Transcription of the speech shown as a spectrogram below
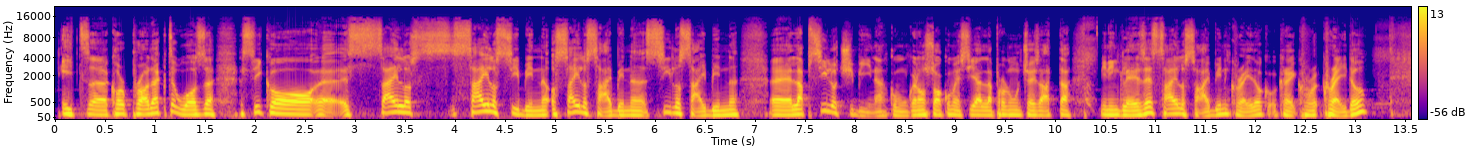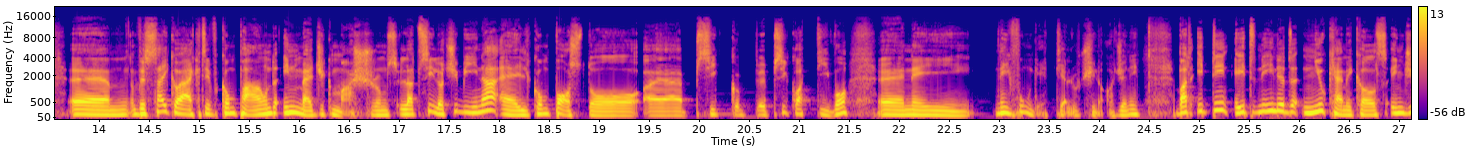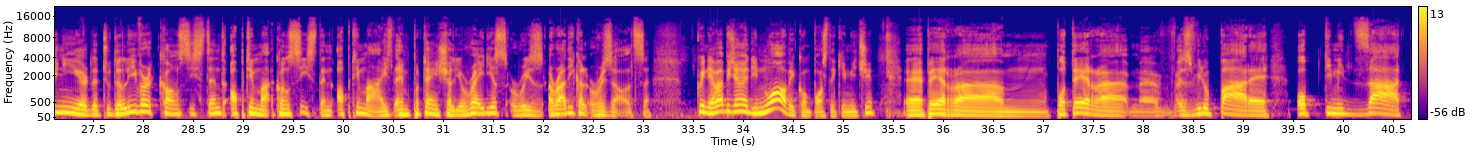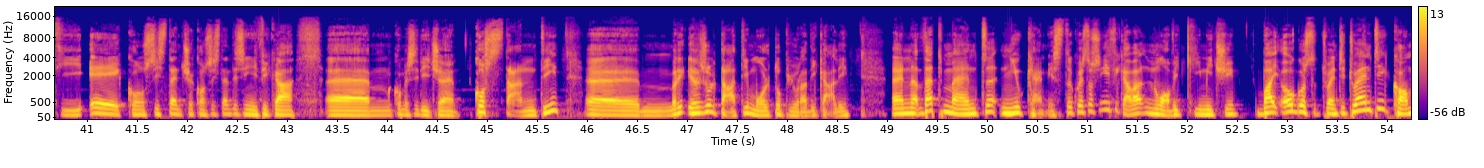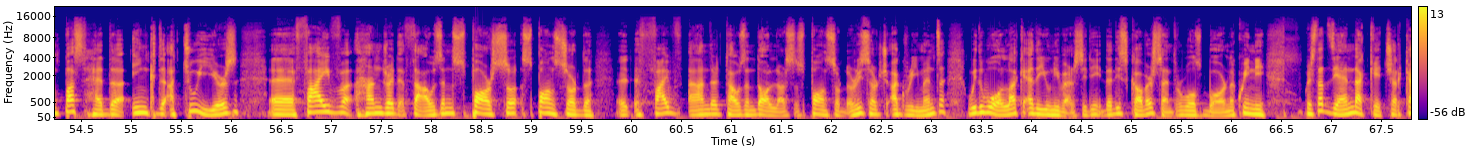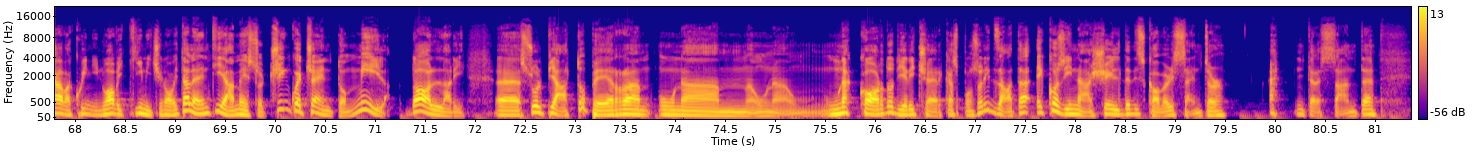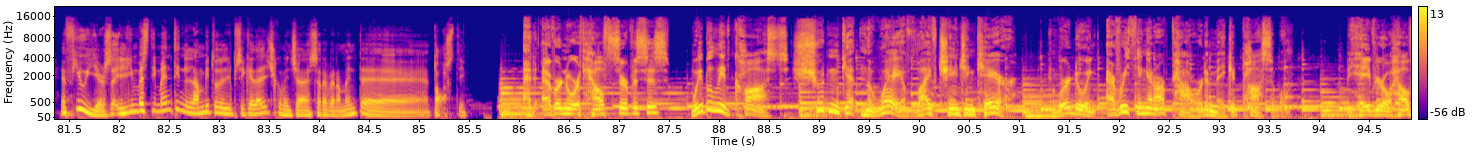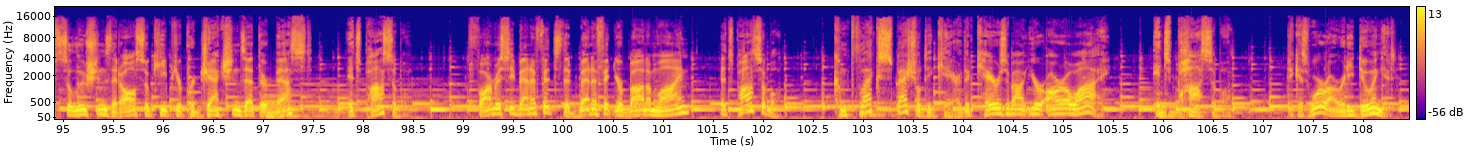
Its uh, core product was psico, uh, psilos, psilocybin o psilocybin, psilocybin, eh, la psilocibina, comunque non so come sia la pronuncia esatta in inglese, psilocybin, credo, cre- cre- credo. Ehm, the psychoactive compound in magic mushrooms. La psilocibina è il composto eh, psico- psicoattivo eh, nei nei funghetti allucinogeni. But it, ne- it needed new chemicals engineered to deliver consistent, optimi- consistent optimized and potentially radius res- radical results. Quindi aveva bisogno di nuovi composti chimici eh, per ehm, poter eh, sviluppare ottimizzati e consistenti, cioè consistenti significa, ehm, come si dice, costanti, ri- risultati molto più radicali. And that meant new chemist. Questo significava nuovi chimici. By August 2020, Compass had uh, inked a two years, uh, 500,000 sponsor- sponsored, uh, $500,000 sponsored research agreement with Wallach at the university. The Discover Center was born. Quindi questa azienda che cercava quindi nuovi chimici, nuovi talenti, ha messo 500.000 dollari eh, sul piatto per una- una- un accordo di ricerca sponsorizzata e così nasce il The Discovery Center. Eh, interessante. A few years. Gli investimenti nell'ambito degli psichedelici cominciano a essere veramente tosti. At Evernorth Health Services, we believe costs shouldn't get in the way of life changing care, and we're doing everything in our power to make it possible. Behavioral health solutions that also keep your projections at their best? It's possible. Pharmacy benefits that benefit your bottom line? It's possible. Complex specialty care that cares about your ROI? It's possible. Because we're already doing it.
